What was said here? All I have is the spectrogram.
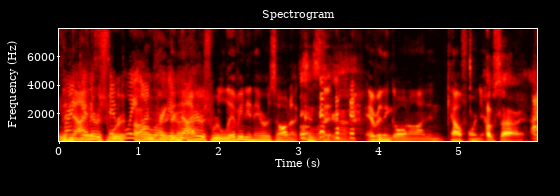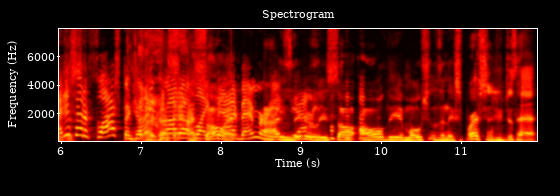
The Frank, Niners were. simply Oh The Niners were living in Arizona because Oh everything going on in California. I'm sorry. I, just, had a flashback. Johnny brought up I like bad it. memories. I yeah. literally saw all the emotions and expressions you just had.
